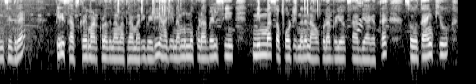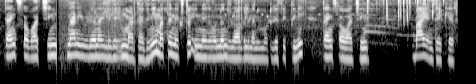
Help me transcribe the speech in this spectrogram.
ಅನಿಸಿದರೆ ಪ್ಲೀಸ್ ಸಬ್ಸ್ಕ್ರೈಬ್ ಮಾಡ್ಕೊಳ್ಳೋದನ್ನ ಮಾತ್ರ ಮರಿಬೇಡಿ. ಹಾಗೆ ನಮ್ಮನ್ನು ಕೂಡ ಬೆಳೆಸಿ ನಿಮ್ಮ ಸಪೋರ್ಟಿಂದನೇ ನಾವು ಕೂಡ ಬೆಳೆಯೋಕ್ಕೆ ಸಾಧ್ಯ ಆಗುತ್ತೆ. So thank you thanks for watching ನಾನು ಈ ವಿಡಿಯೋನ ಇಲ್ಲಿಗೆ ಎಂಡ್ ಮಾಡ್ತಾ ಇದ್ದೀನಿ. ಮತ್ತು ನೆಕ್ಸ್ಟ್ ಇನ್ನೇ ಒಂದೊಂದು ವ್ಲಾಗಲ್ಲಿ ನಾನು ನಿಮ್ಮೊಟ್ಟಿಗೆ ಸಿಗ್ತೀನಿ. Thanks for watching bye and take care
